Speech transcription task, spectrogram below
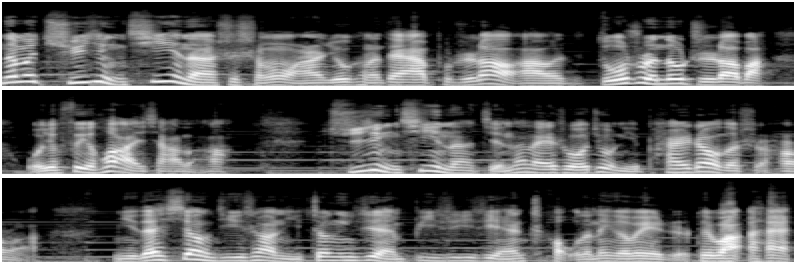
那么取景器呢是什么玩意儿？有可能大家不知道啊，多数人都知道吧？我就废话一下子啊。取景器呢，简单来说就是你拍照的时候啊，你在相机上你睁一只眼闭一只眼瞅的那个位置，对吧？哎，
